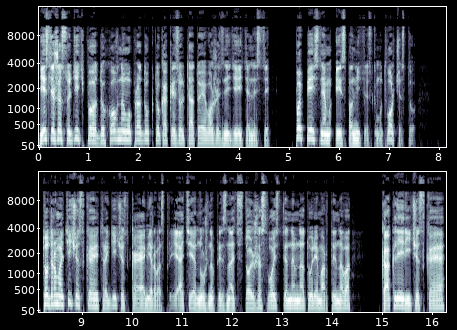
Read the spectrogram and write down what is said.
Если же судить по духовному продукту как результату его жизнедеятельности, по песням и исполнительскому творчеству, то драматическое и трагическое мировосприятие нужно признать столь же свойственным натуре Мартынова, как лирическое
